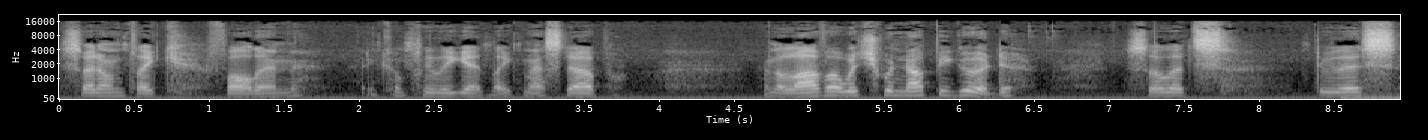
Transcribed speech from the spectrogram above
So I don't like fall in and completely get like messed up in the lava, which would not be good. So let's do this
